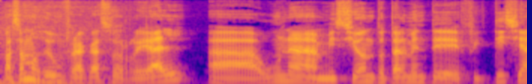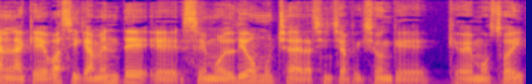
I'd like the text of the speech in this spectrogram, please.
Pasamos de un fracaso real a una misión totalmente ficticia en la que básicamente eh, se moldeó mucha de la ciencia ficción que, que vemos hoy.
